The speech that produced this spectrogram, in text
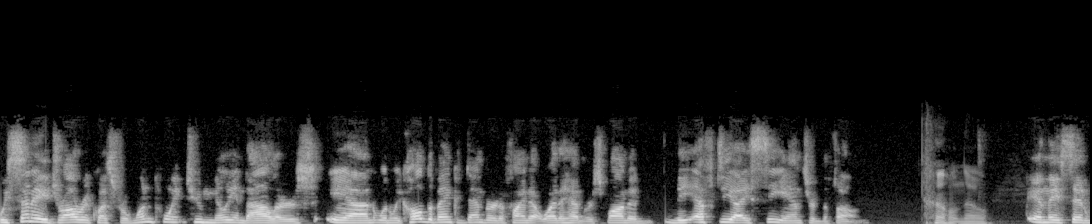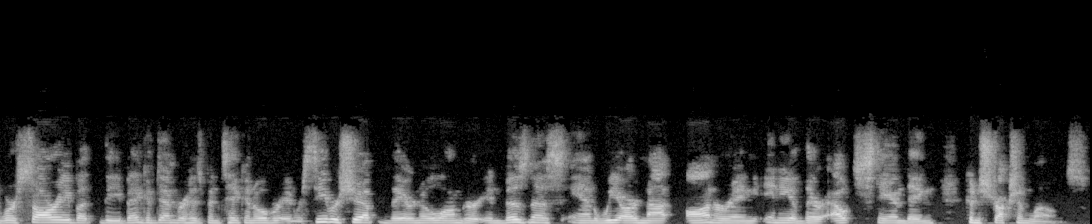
We sent a draw request for $1.2 million. And when we called the Bank of Denver to find out why they hadn't responded, the FDIC answered the phone. Oh, no and they said, We're sorry, but the Bank of Denver has been taken over in receivership. They are no longer in business, and we are not honoring any of their outstanding construction loans.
